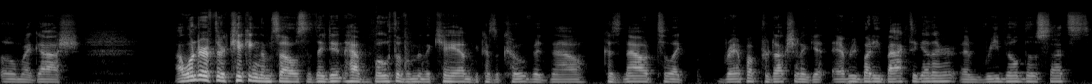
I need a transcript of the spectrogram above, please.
"Oh my gosh." I wonder if they're kicking themselves that they didn't have both of them in the can because of COVID now. Because now to like ramp up production and get everybody back together and rebuild those sets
